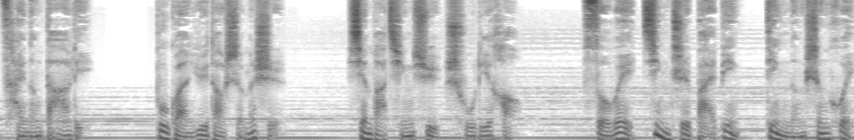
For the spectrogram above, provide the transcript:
才能达理。不管遇到什么事，先把情绪处理好。所谓静治百病，定能生慧。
